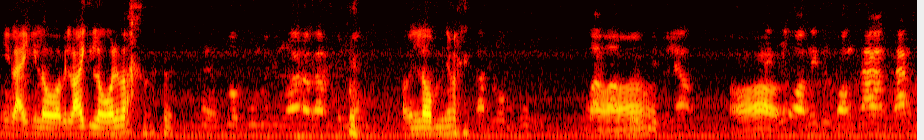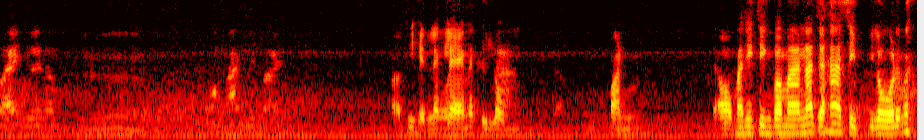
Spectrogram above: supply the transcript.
นี่หลายกิโลเป็นร้อยกิโลหรือเปล่าตัวปูไม่ถึงร้อยหรอกครับ เป็นลมเอาเป็นลมใช่ไหมครับลมพุ่งว่าว่าพุ่งติดไปแล้วอ๋อที่ออกนี่คือของค้างค้างสายเฉยครับอืมของค้างในสายเอาที่เห็นแรงๆนั่นคือลมควันแต่ออกมาจริง ๆ ประมาณน่าจะห้าสิบกิโลได้มั้ง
